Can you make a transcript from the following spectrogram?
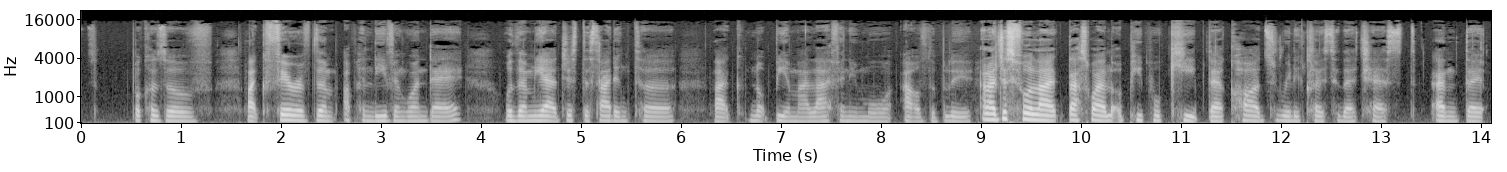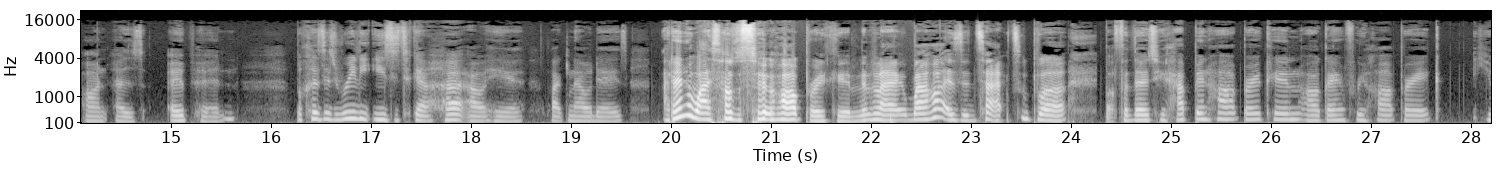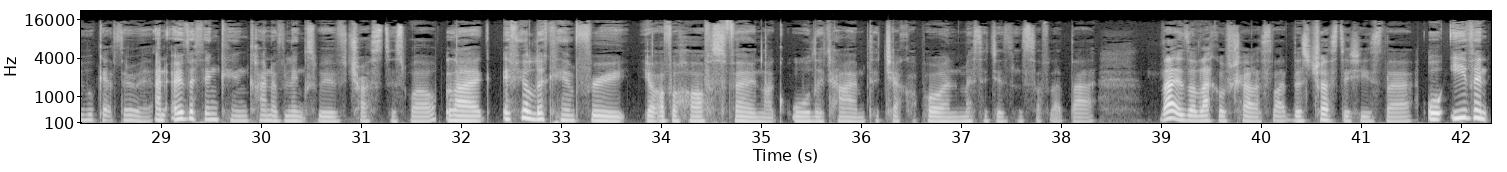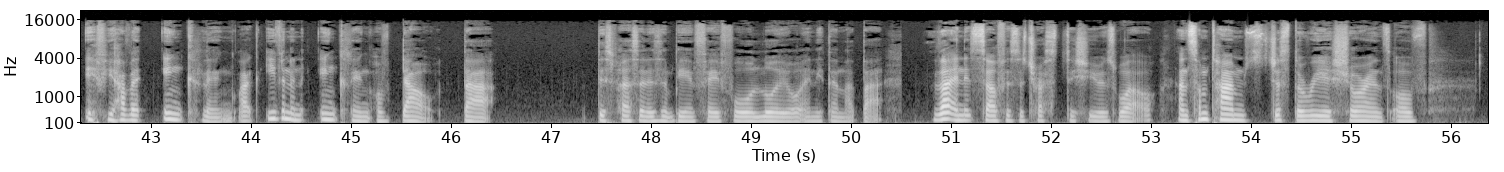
because of like fear of them up and leaving one day or them yeah just deciding to like not be in my life anymore out of the blue. And I just feel like that's why a lot of people keep their cards really close to their chest and they aren't as open because it's really easy to get hurt out here like nowadays. I don't know why it sounds so heartbroken. Like my heart is intact, but but for those who have been heartbroken or going through heartbreak, you will get through it. And overthinking kind of links with trust as well. Like if you're looking through your other half's phone like all the time to check up on messages and stuff like that, that is a lack of trust. Like there's trust issues there. Or even if you have an inkling, like even an inkling of doubt that this person isn't being faithful or loyal or anything like that. That in itself is a trust issue as well. And sometimes just the reassurance of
